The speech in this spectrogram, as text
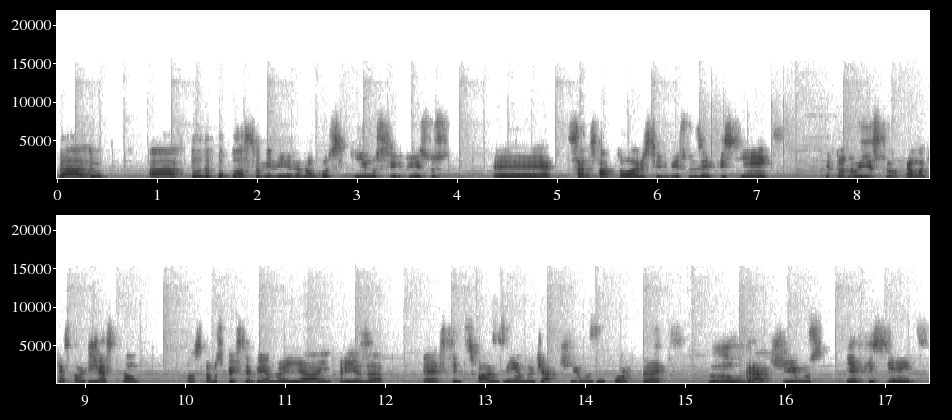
dado a toda a população mineira. Não conseguimos serviços é, satisfatórios, serviços eficientes, e tudo isso é uma questão de gestão. Nós estamos percebendo aí a empresa é, se desfazendo de ativos importantes, lucrativos e eficientes,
